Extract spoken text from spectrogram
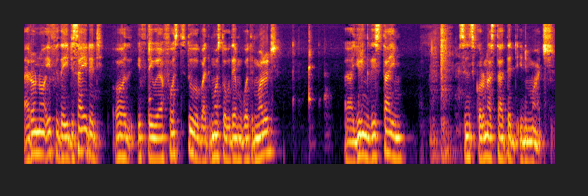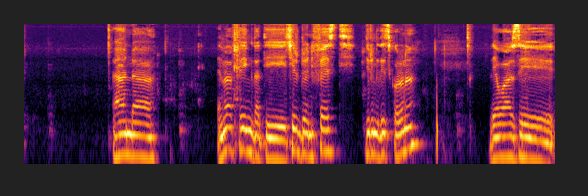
I don't know if they decided or if they were forced to, but most of them got married uh, during this time since Corona started in March. And uh, another thing that the children faced during this Corona, there was a,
